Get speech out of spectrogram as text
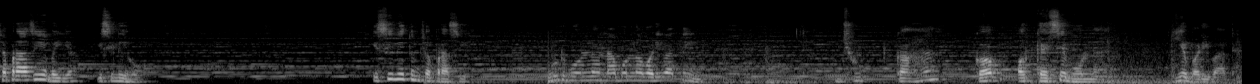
चपरासी है भैया, इसीलिए हो। इसीलिए तुम चपरासी झूठ बोलना, ना बोलना बड़ी बात नहीं झूठ कहा, कब और कैसे बोलना है? ये बड़ी बात है।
